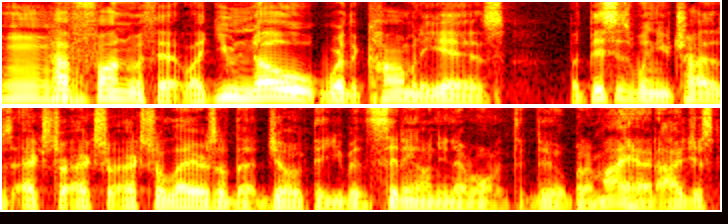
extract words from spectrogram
mm. have fun with it. Like you know where the comedy is. But this is when you try those extra, extra, extra layers of that joke that you've been sitting on you never wanted to do. But in my head, I just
